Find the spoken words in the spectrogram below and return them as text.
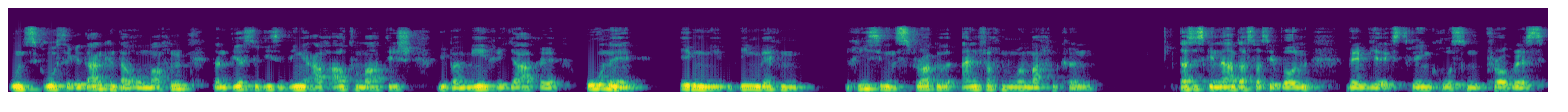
uns große Gedanken darum machen, dann wirst du diese Dinge auch automatisch über mehrere Jahre ohne irgendwie, irgendwelchen riesigen Struggle einfach nur machen können. Das ist genau das, was wir wollen, wenn wir extrem großen Progress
